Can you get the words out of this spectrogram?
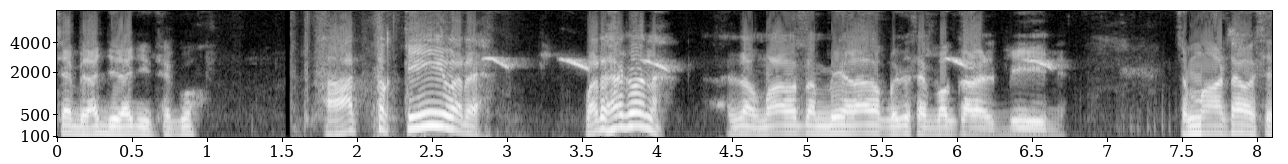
સાહેબ રાજી રાજી થઈ ગયો હા તો કેવી વરે? વરે હગો ને? એટલે મારો તો મેળ આવ્યો કે સાહેબ વગાડેલ બીને જમાટ આવે છે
